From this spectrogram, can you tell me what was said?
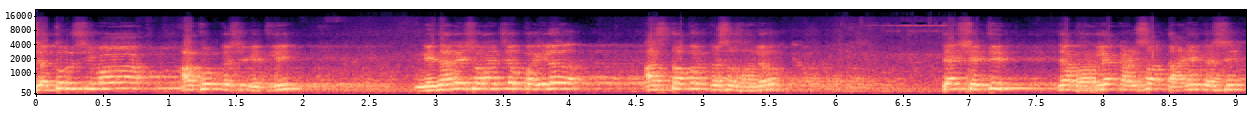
चतुर्शिवा आखून कशी घेतली? निधानेश्वरांचं पहिलं आस्थापन कसं झालं? त्या शेतीत त्या भरल्या कणसात दाणे कसे?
